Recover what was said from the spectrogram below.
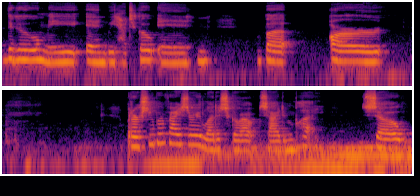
the Google Meet, and we had to go in, but our but our supervisor let us go outside and play. So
